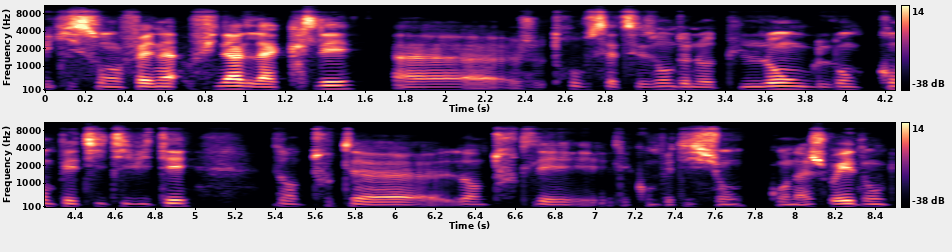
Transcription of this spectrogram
et qui sont au final la clé, euh, je trouve, cette saison de notre longue, longue compétitivité dans, toutes, euh, dans toutes les, compétitions qu'on a jouées. Donc,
